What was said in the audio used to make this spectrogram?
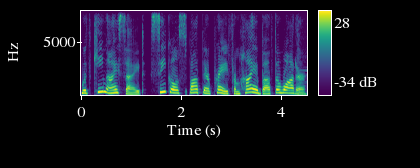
With keen eyesight, seagulls spot their prey from high above the water.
